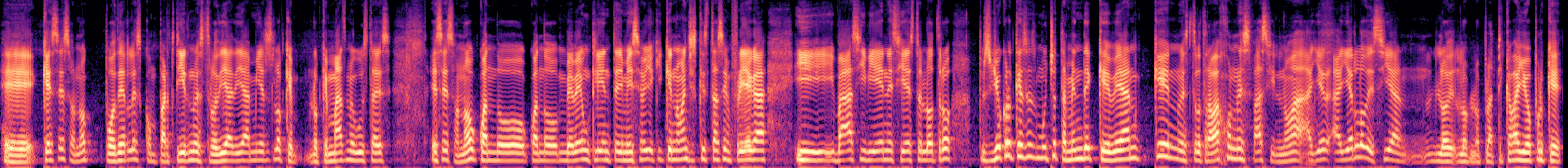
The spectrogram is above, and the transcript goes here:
eh, ¿qué es eso, no? Poderles compartir nuestro día a día. A mí es lo que, lo que más me gusta es, es eso, ¿no? Cuando, cuando me ve un cliente y me dice, oye, Kike, no manches que estás en friega y vas y vienes y esto lo otro, pues yo creo que eso es mucho también de que vean que nuestro trabajo no es fácil, ¿no? Ayer, ayer lo decían, lo, lo, lo platicaba yo, porque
